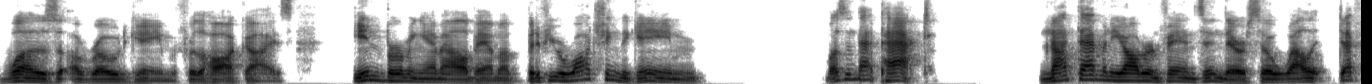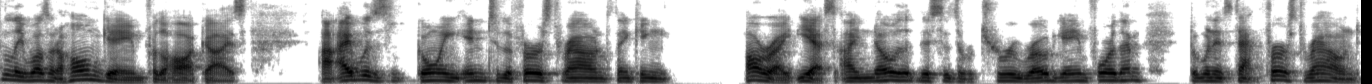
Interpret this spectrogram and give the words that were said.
was a road game for the Hawkeyes in Birmingham, Alabama. But if you were watching the game, wasn't that packed? Not that many Auburn fans in there. So while it definitely wasn't a home game for the Hawkeyes, I was going into the first round thinking, all right, yes, I know that this is a true road game for them, but when it's that first round,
